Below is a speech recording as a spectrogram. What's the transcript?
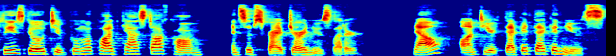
please go to pumapodcast.com and subscribe to our newsletter. Now, on to your Teka Teka news.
